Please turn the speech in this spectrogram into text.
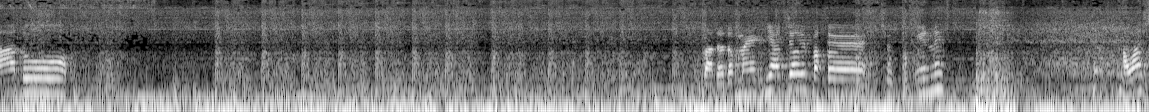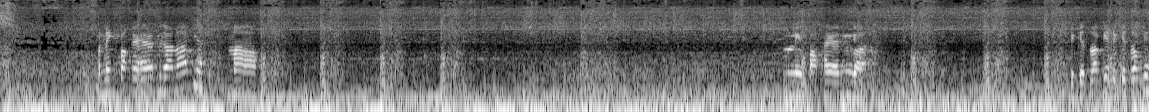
Aduh. Gak ada damage-nya coy pakai sub- ini. Awas. Mending pakai handgun aja. Nah. Mending pakai handgun. Dikit lagi, dikit lagi.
